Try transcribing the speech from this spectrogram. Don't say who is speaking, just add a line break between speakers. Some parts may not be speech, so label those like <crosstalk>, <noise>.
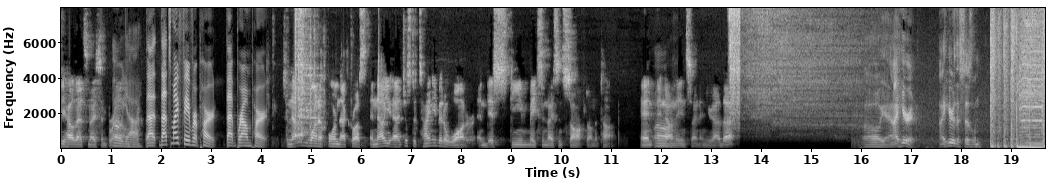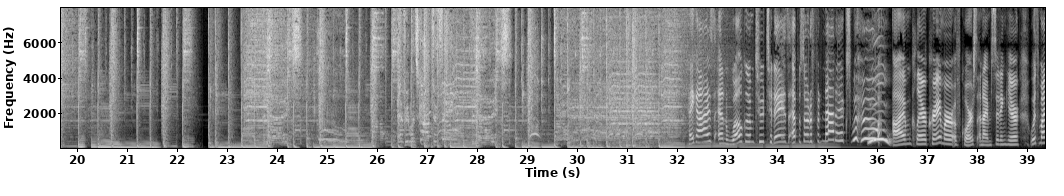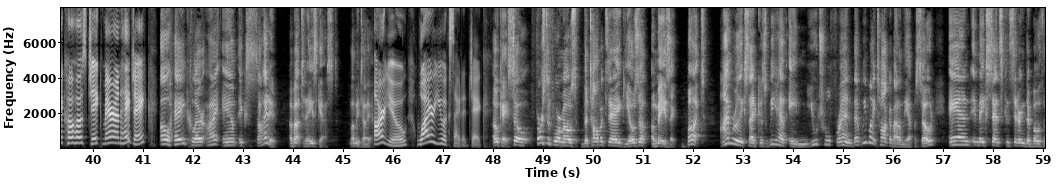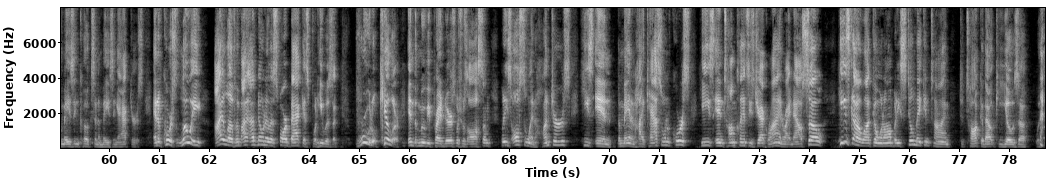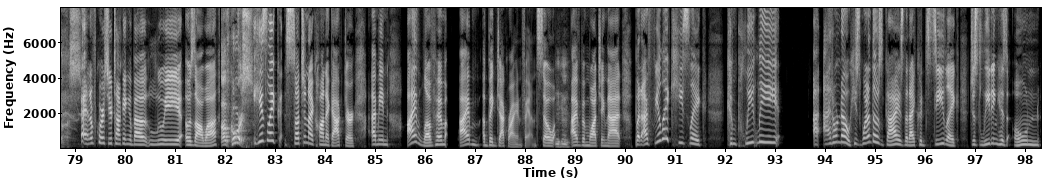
See how that's nice and oh, brown.
Oh yeah,
like
that that's my favorite part. That brown part.
So now you want to form that crust, and now you add just a tiny bit of water, and this steam makes it nice and soft on the top, and and
Oh.
on the inside, and you add that.
Oh yeah, I hear it. I hear the sizzling.
Everyone's got
and welcome to today's episode of Fanaddicts. Woohoo! I'm Clare Kramer, of course, and I'm sitting here with my co-host Jake Marin. Hey Jake.
Oh hey Clare, I am excited about today's guest. Let me tell you.
Are you? Why are you excited, Jake?
Okay, so first and foremost, the topic today, gyoza, amazing. But I'm really excited because we have a mutual friend that we might talk about on the episode, and it makes sense considering they're both amazing cooks and amazing actors. And of course, Louis, I love him. I, I've known him as far back as when he was a brutal killer in the movie Predators, which was awesome. But he's also in Hunters. He's in The Man in High Castle, and of course, he's in Tom Clancy's Jack Ryan right now. So he's got a lot going on, but he's still making time to talk about gyoza with <laughs> us.
And of course, you're talking about Louis Ozawa.
of course.
He's like such an iconic actor. I mean, I love him. I'm a big Jack Ryan fan, so
Mhm.
I've been watching that. But I feel like he's like completely. I, I don't know. He's one of those guys that I could see like just leading his own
